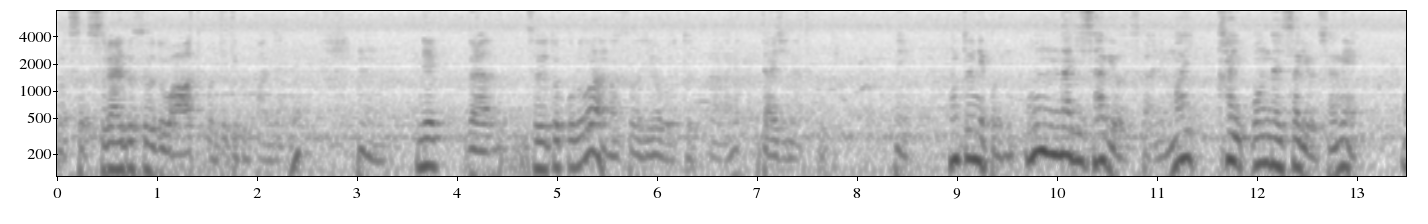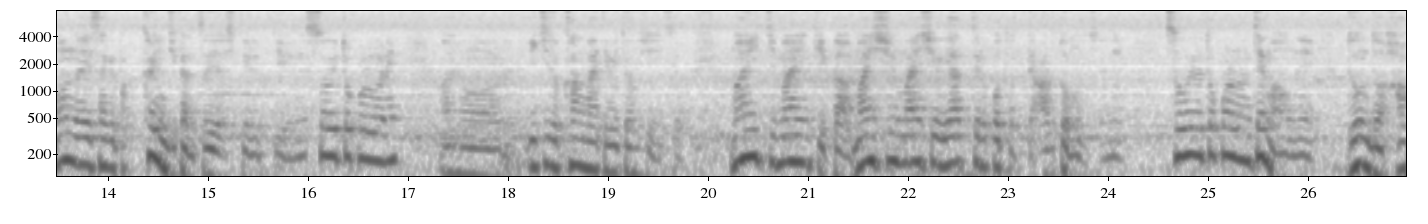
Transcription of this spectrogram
もうそスライドするとわーっとこう出てくる感じだね、うん、でだからそういうところは、まあ、掃除ロボットがね大事になってくるね、本当にねこれ同じ作業ですからね。毎回同じ作業ですよね。同じ作業ばっかりに時間費やしてるっていうねそういうところをね、あのー、一度考えてみてほしいんですよ。毎日毎日か毎週毎週やってることってあると思うんですよね。そういうところの手間をねどんどん省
